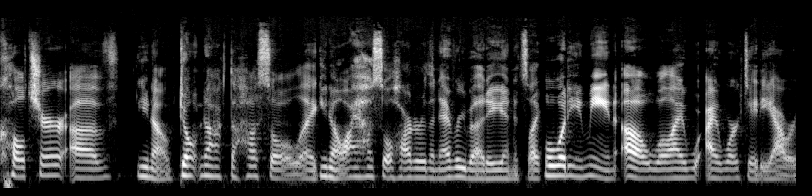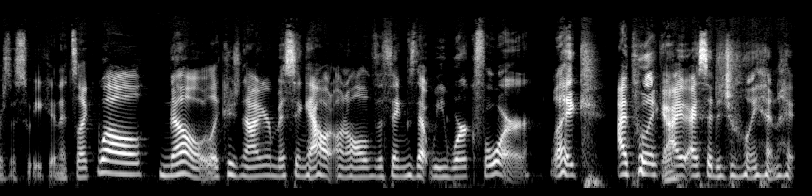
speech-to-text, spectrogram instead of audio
culture of you know, don't knock the hustle. Like, you know, I hustle harder than everybody. And it's like, well, what do you mean? Oh, well, I, I worked 80 hours this week. And it's like, well, no, like, cause now you're missing out on all of the things that we work for. Like, I put like, I, I said to Julian, I,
